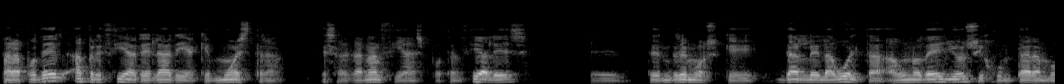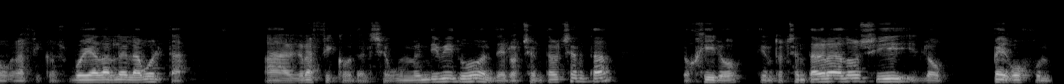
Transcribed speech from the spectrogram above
Para poder apreciar el área que muestra esas ganancias potenciales, eh, tendremos que darle la vuelta a uno de ellos y juntar ambos gráficos. Voy a darle la vuelta al gráfico del segundo individuo, el del 80-80, lo giro 180 grados y lo pego junto.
